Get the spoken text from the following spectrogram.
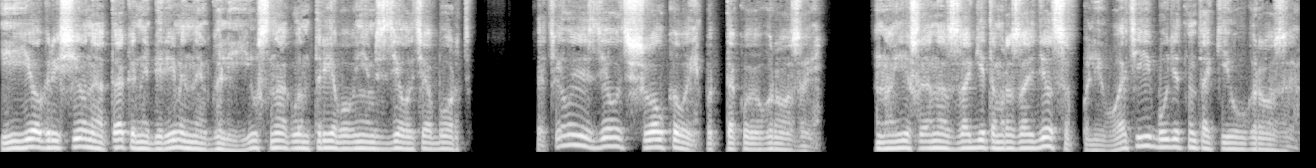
и ее агрессивной атакой на беременную Галию с наглым требованием сделать аборт. Хотел ее сделать шелковой под такой угрозой. Но если она с Загитом разойдется, плевать ей будет на такие угрозы.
